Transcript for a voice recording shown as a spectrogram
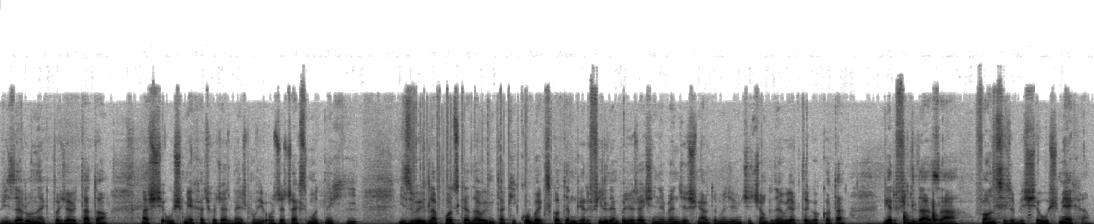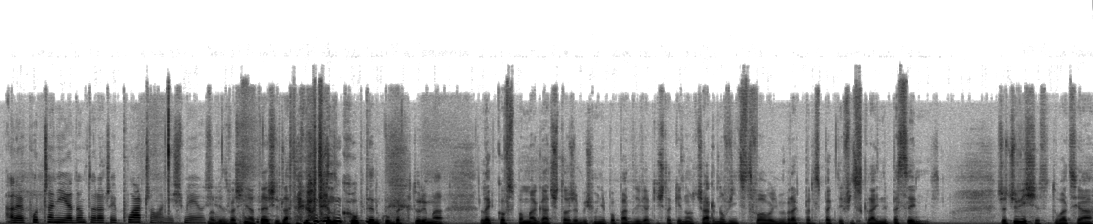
wizerunek, powiedziały, tato, masz się uśmiechać, chociaż będziesz mówił o rzeczach smutnych i, i złych dla Płocka. Dały mi taki kubek z kotem Gerfieldem, powiedział, że jak się nie będziesz śmiał, to będziemy cię ciągnęły jak tego kota Gerfielda za wąsy, żebyś się uśmiechał. Ale jak płotczanie jadą, to raczej płaczą, a nie śmieją się. No więc właśnie ja też i dlatego ten kub, ten kubek, który ma lekko wspomagać to, żebyśmy nie popadli w jakieś takie no, czarnowictwo i brak perspektyw i skrajny pesymizm. Rzeczywiście sytuacja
